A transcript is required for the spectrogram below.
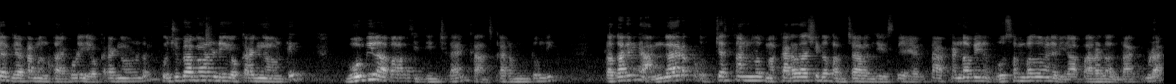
గ్రహం అంతా కూడా యొక్కరంగా ఉండాలి. కుజుభాగం నుండి యొక్కరంగా ఉంటే భూమి లాభాలు సిద్ధించడానికి ఆస్కారం ఉంటుంది. ప్రధానంగా అంగారకుడు ఉచ్చస్థానంలో మకర రాశిలో సంచారం చేస్తే కనుక అఖండమైన భూ సంబంధమైన వ్యాపారాలంతా కూడా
